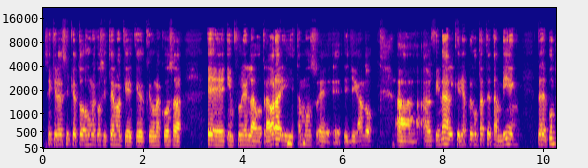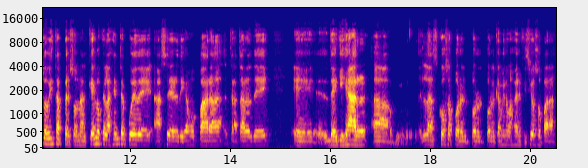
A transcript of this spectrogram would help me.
Sí, quiere decir que todo es un ecosistema que, que, una cosa eh, influye en la otra. Ahora, y estamos eh, eh, llegando al final, quería preguntarte también, desde el punto de vista personal, ¿qué es lo que la gente puede hacer, digamos, para tratar de, de guiar las cosas por el, por, por, el camino más beneficioso para,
